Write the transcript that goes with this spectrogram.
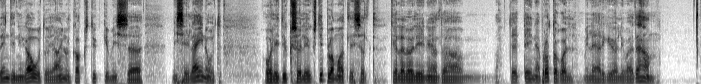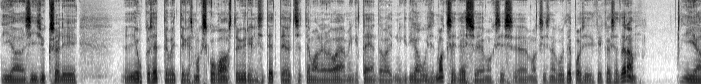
rendini kaudu ja ainult kaks tükki, mis, mis ei läinud, olid, üks oli üks diplomaat lihtsalt, kellel oli nii-öelda noh te, teine protokoll, mille järgi oli vaja teha. ja siis üks oli jõukas ettevõtja, kes maksis kogu aasta üüri lihtsalt ette ja ütles, et temal ei ole vaja mingeid täiendavaid, mingeid igakuiseid makseid ja asju ja maksis, maksis nagu deposiidid, kõik asjad ära. ja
